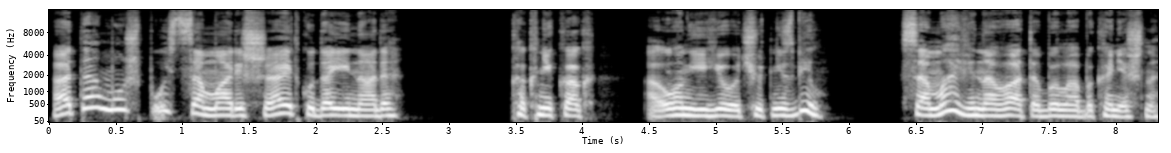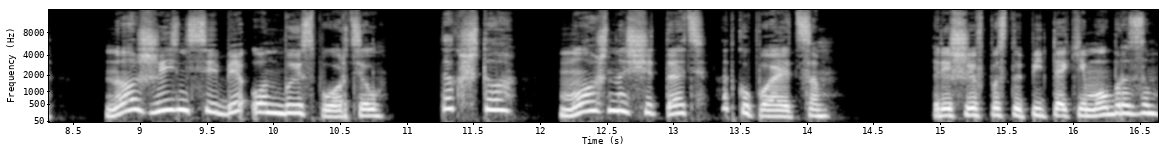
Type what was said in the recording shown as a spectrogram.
а там уж пусть сама решает, куда ей надо. Как-никак, а он ее чуть не сбил. Сама виновата была бы, конечно, но жизнь себе он бы испортил. Так что, можно считать, откупается. Решив поступить таким образом,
